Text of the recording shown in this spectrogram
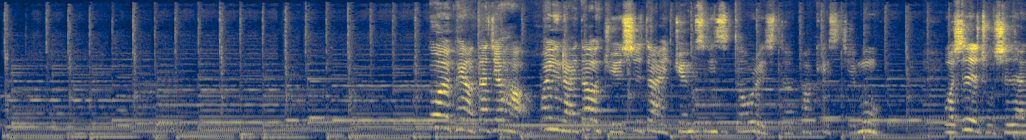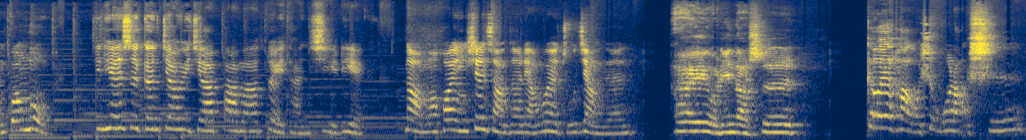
各位朋友，大家好，欢迎来到爵士代 James in Stories 的 Podcast 节目，我是主持人光木。今天是跟教育家爸妈对谈系列，那我们欢迎现场的两位主讲人。嗨，我林老师。各位好，我是吴老师。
